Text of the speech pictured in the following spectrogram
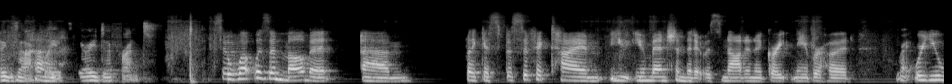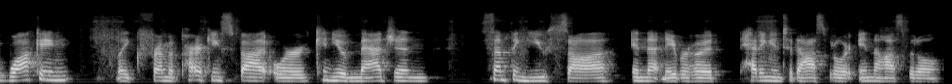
Exactly. Huh. It's very different. So, what was a moment, um, like a specific time? You, you mentioned that it was not in a great neighborhood. Right. Were you walking like from a parking spot, or can you imagine something you saw in that neighborhood heading into the hospital or in the hospital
